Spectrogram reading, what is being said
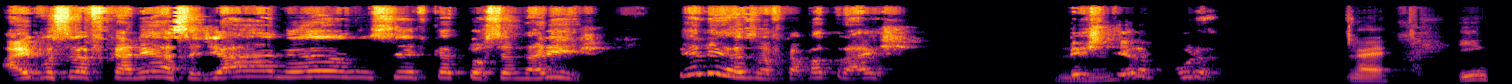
aí você vai ficar nessa de, ah, não, não sei, ficar torcendo o nariz. Beleza, vai ficar para trás. Uhum. Besteira pura. É. E,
